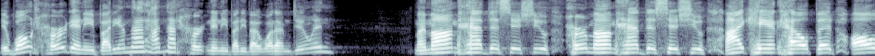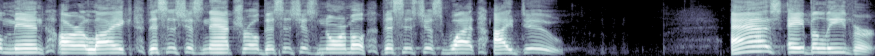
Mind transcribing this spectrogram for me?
It won't hurt anybody. I'm not, I'm not hurting anybody by what I'm doing. My mom had this issue. Her mom had this issue. I can't help it. All men are alike. This is just natural. This is just normal. This is just what I do. As a believer,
